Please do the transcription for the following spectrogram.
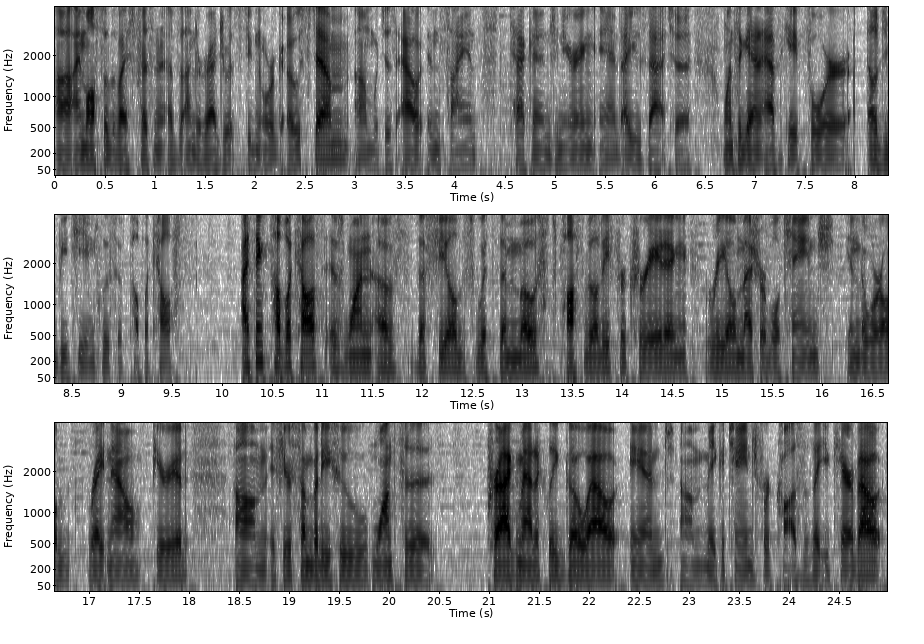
Uh, I'm also the vice president of the undergraduate student org OSTEM, um, which is out in science, tech, and engineering, and I use that to once again advocate for LGBT inclusive public health. I think public health is one of the fields with the most possibility for creating real measurable change in the world right now, period. Um, if you're somebody who wants to pragmatically go out and um, make a change for causes that you care about,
